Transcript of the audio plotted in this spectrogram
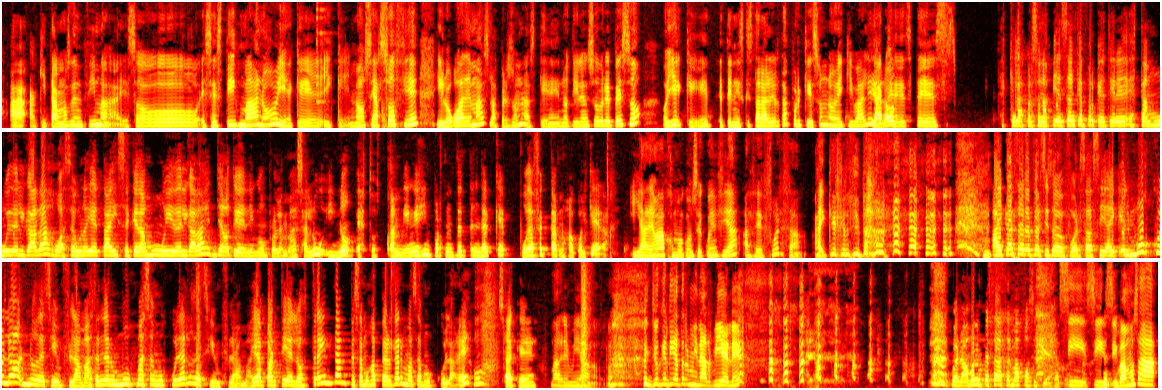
a, quitarnos de encima eso, ese estigma, ¿no? Y que, y que no se asocie. Y luego además las personas que no tienen sobrepeso, oye, que tenéis que estar alerta porque eso no equivale a que estés es que las personas piensan que porque tienen, están muy delgadas o hacen una dieta y se quedan muy delgadas ya no tienen ningún problema de salud. Y no, esto también es importante entender que puede afectarnos a cualquiera. Y además, como consecuencia, hace fuerza. Hay que ejercitar. hay que hacer ejercicio de fuerza. Sí, hay, el músculo nos desinflama. Tener masa muscular nos desinflama. Y a partir de los 30 empezamos a perder masa muscular. ¿eh? o sea que. Madre mía. Yo quería terminar bien, ¿eh? Bueno, vamos a empezar a ser más positivas. Sí, sí, sí. Vamos a,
